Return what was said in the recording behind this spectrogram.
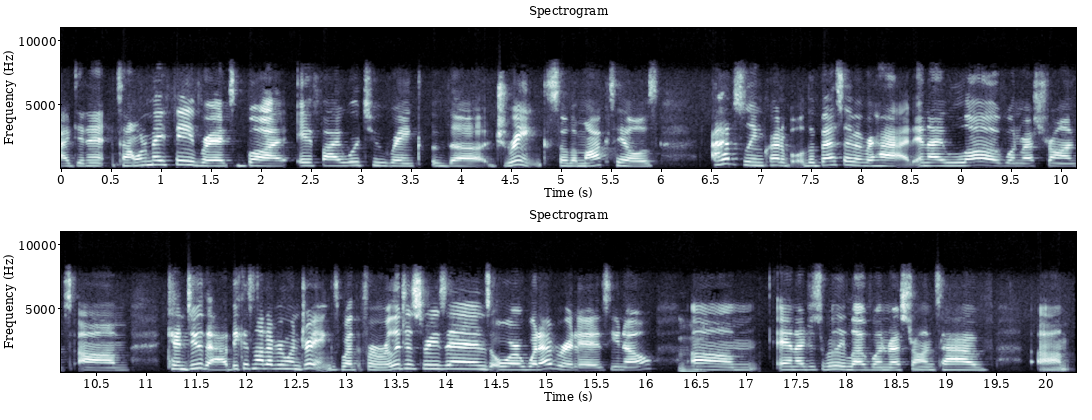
I didn't, it's not one of my favorites, but if I were to rank the drinks, so the mocktails, absolutely incredible. The best I've ever had. And I love when restaurants um, can do that because not everyone drinks, whether for religious reasons or whatever it is, you know? Mhm. Um, and I just really love when restaurants have um,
